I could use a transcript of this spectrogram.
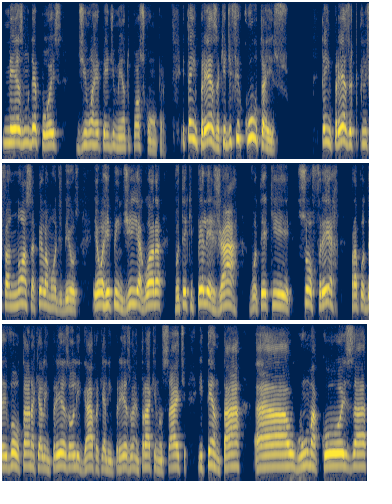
mesmo depois de um arrependimento pós-compra. E tem empresa que dificulta isso. Tem empresa que o cliente fala, nossa, pelo amor de Deus, eu arrependi e agora vou ter que pelejar, vou ter que sofrer para poder voltar naquela empresa, ou ligar para aquela empresa, ou entrar aqui no site e tentar alguma coisa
